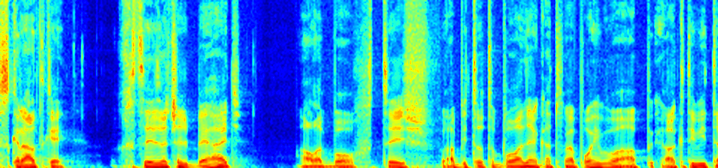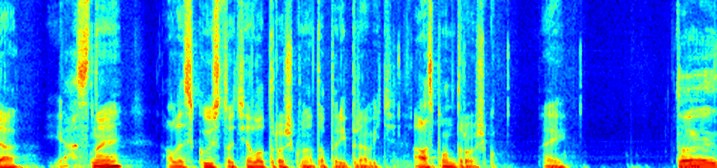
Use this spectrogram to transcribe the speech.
skrátke, chceš začať behať? Alebo chceš, aby toto bola nejaká tvoja pohybová aktivita? Jasné ale skús to telo trošku na to pripraviť. Aspoň trošku. Hej. To je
